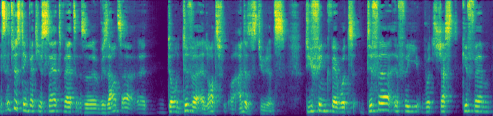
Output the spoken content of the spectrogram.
It's interesting that you said that the results are, uh, don't differ a lot under the students. Do you think they would differ if we would just give them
